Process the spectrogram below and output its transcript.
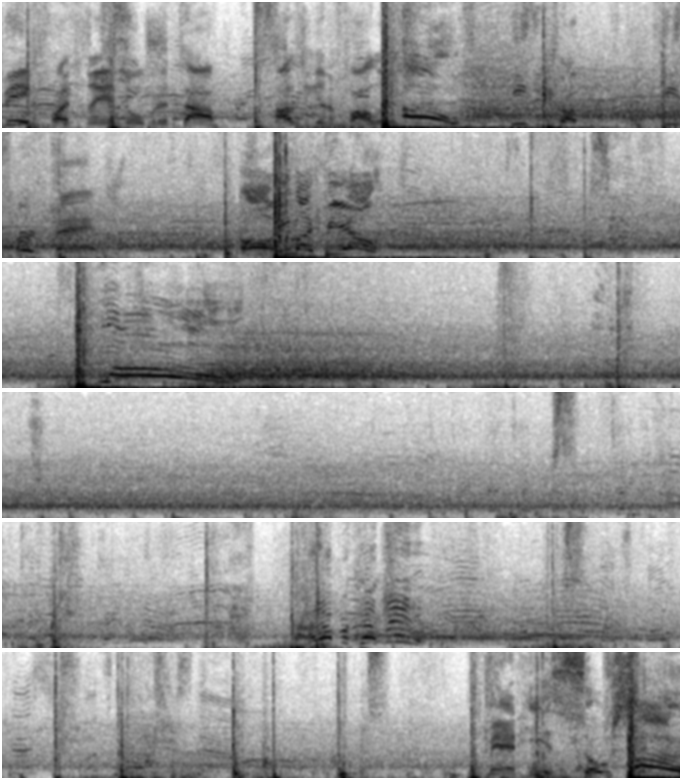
Big punch lands over the top. How's he gonna follow this? Oh! He's in trouble. He's hurt bad. Oh, he might be out. He is so slow.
